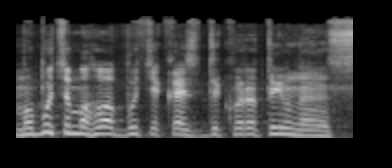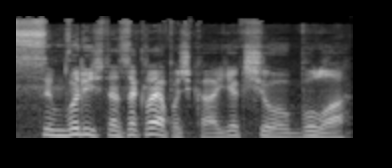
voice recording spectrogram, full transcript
Мабуть, це могла б бути якась декоративна символічна заклепочка, якщо була.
